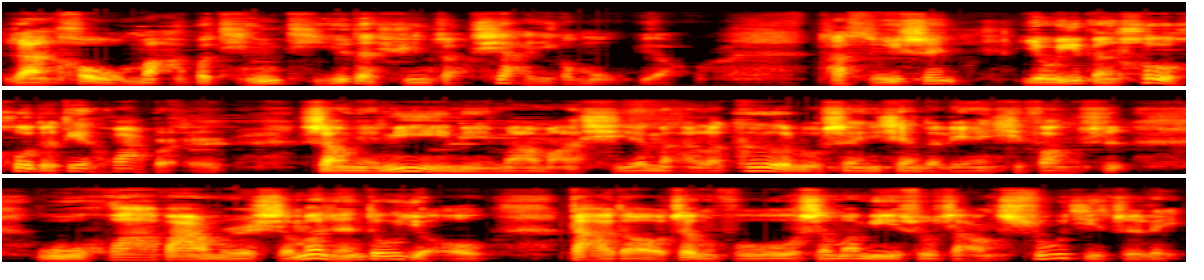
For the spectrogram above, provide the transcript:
然后马不停蹄地寻找下一个目标。他随身有一本厚厚的电话本，上面密密麻麻写满了各路神仙的联系方式。五花八门，什么人都有，大到政府什么秘书长、书记之类，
